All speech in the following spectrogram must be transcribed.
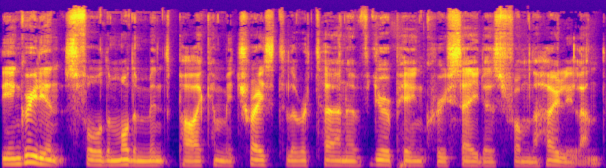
The ingredients for the modern mince pie can be traced to the return of European crusaders from the Holy Land.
